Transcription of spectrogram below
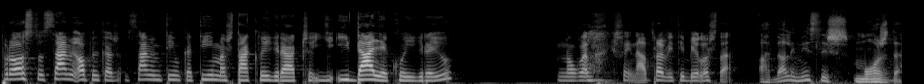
prosto sami, opet kažem, samim tim kad ti imaš takve igrače i, i dalje koji igraju, mnogo je lakše i napraviti bilo šta. A da li misliš možda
